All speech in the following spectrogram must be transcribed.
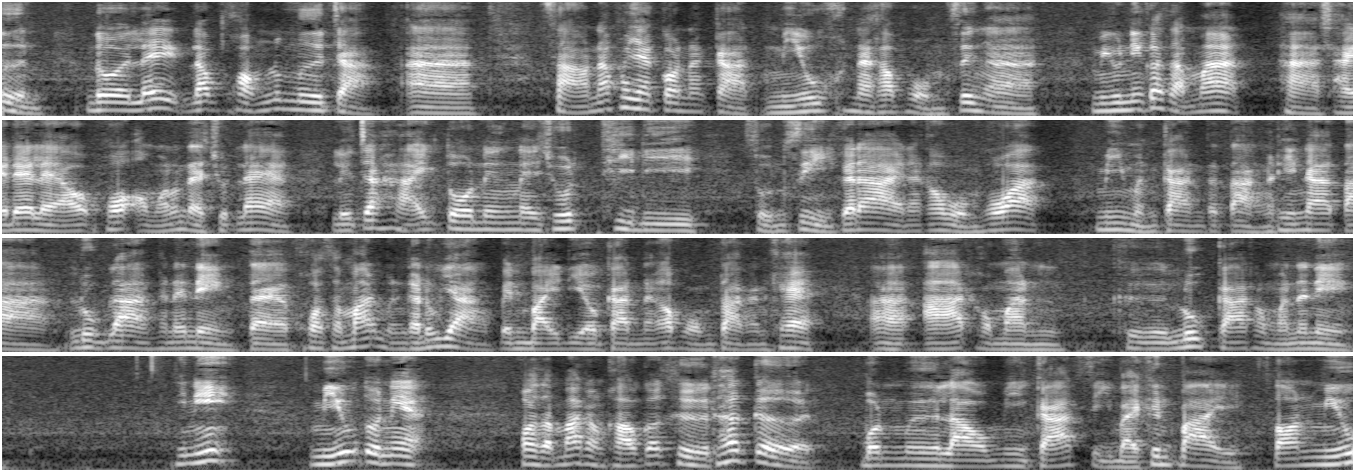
20,000 โดยได้รับความร่วมมือจากอ่าสาวนักพยากรณ์อากาศมิวนะครับผมซึ่งอ่ามิวนี้ก็สามารถหาใช้ได้แล้ว เพราะออกมาตั้งแต่ชุดแรก หรือจะหาอีกตัวหนึ่งในชุด TD 04 ก็ได้นะครับผมเพราะว่ามีเหมือนกันแต่ต่างกันที่หน้าตารูปร่างแค่นั้นเอง แต่ความสามารถเหมือนกันทุกอย่างเป็นใบเดียวกันนะครับผมต่างกันแค่อาร์ตของมันคือรูปการ์ดของมันนั่นเอง ทีนี้มิวตัวเนี้ยความสามารถของเขาก็คือถ้าเกิดบนมือเรามีการ์ด4ใบขึ้นไป ตอนมิว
